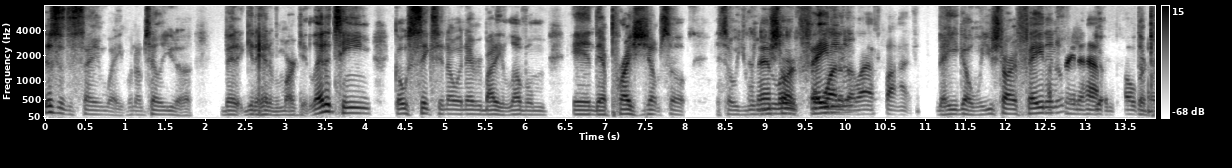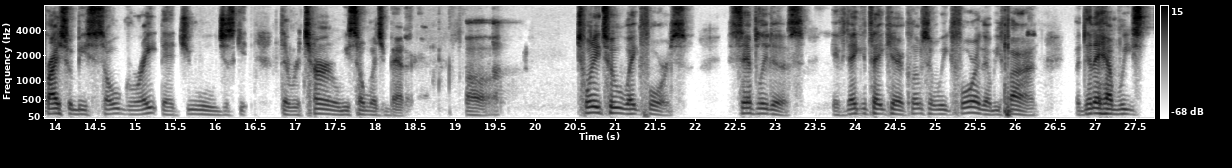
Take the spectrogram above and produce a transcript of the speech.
this is the same way when i'm telling you to bet get ahead of a market let a team go 6 and 0 and everybody love them and their price jumps up and so you, when you start fading them, the last five there you go. When you start fading them, the price will be so great that you will just get the return will be so much better. Uh, 22 Wake Forest. Simply this. If they can take care of Clemson week four, they'll be fine. But then they have weeks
